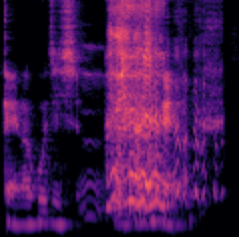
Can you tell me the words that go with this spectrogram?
给了，估计是，嗯，还是给了。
